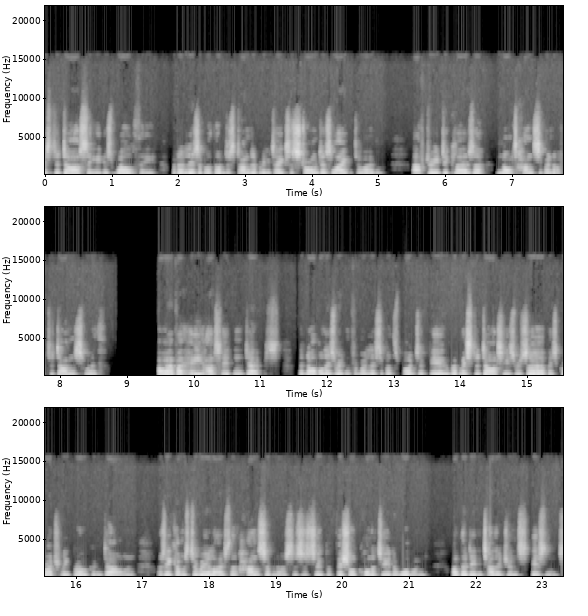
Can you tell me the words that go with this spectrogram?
Mr. Darcy is wealthy, but Elizabeth understandably takes a strong dislike to him after he declares her not handsome enough to dance with. However, he has hidden depths. The novel is written from Elizabeth's point of view, but Mr. Darcy's reserve is gradually broken down as he comes to realize that handsomeness is a superficial quality in a woman and that intelligence isn't.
